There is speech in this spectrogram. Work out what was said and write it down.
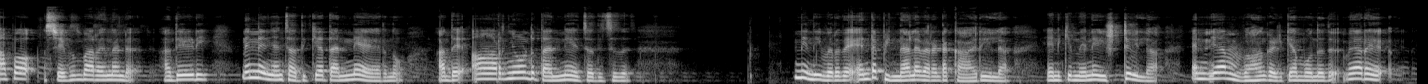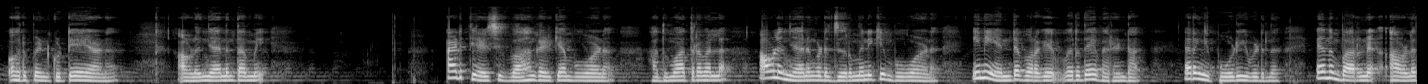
അപ്പോൾ ശിവൻ പറയുന്നുണ്ട് അതേടി നിന്നെ ഞാൻ ചതിക്കുക തന്നെയായിരുന്നു. അതെ അറിഞ്ഞുകൊണ്ട് തന്നെയാണ് ചതിച്ചത്. ഇനി നീ വെറുതെ എന്റെ പിന്നാലെ വരേണ്ട കാര്യമില്ല. എനിക്ക് നിന്നെ ഇഷ്ടമില്ല. ഞാൻ വിവാഹം കഴിക്കാൻ പോകുന്നത് വേറെ ഒരു പെൺകുട്ടിയെയാണ്. അവളും ഞാനും തമ്മി അടുത്തയാഴ്ച വിവാഹം കഴിക്കാൻ പോവാണ്. അതുമാത്രമല്ല അവളും ഞാനും കൂടെ ജർമ്മനിക്കും പോവാണ്. ഇനി എന്റെ പുറകെ വെറുതെ വരണ്ട. ഇറങ്ങി പോടി ഇവിടുന്ന് എന്നും പറഞ്ഞ് അവളെ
